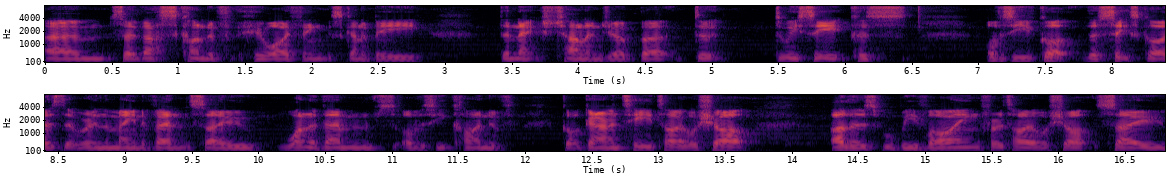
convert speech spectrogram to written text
Um, so that's kind of who I think is going to be the next challenger. But do do we see it because obviously you've got the six guys that were in the main event, so one of them's obviously kind of got guaranteed title shot. Others will be vying for a title shot. So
